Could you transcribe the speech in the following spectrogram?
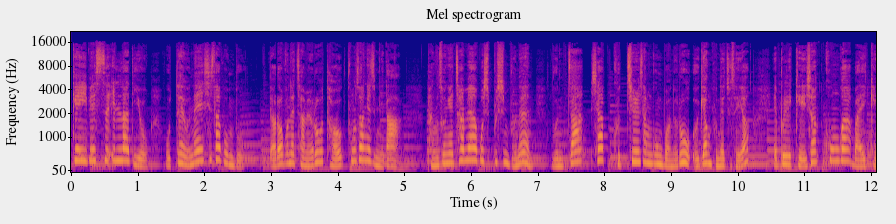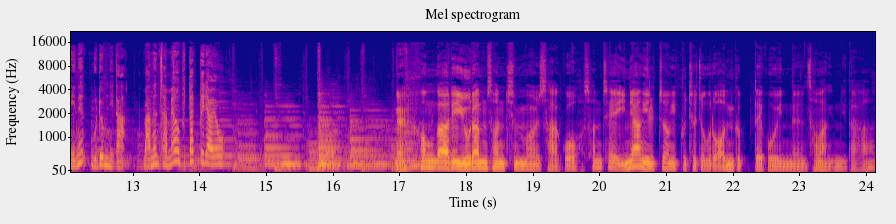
KBS 1라디오 오태훈의 시사본부 여러분의 참여로 더욱 풍성해집니다. 방송에 참여하고 싶으신 분은 문자 9730번으로 의견 보내주세요. 애플리케이션 콩과 마이케이는 무료입니다. 많은 참여 부탁드려요. 네, 헝가리 유람선 침몰 사고 선체 인양 일정이 구체적으로 언급되고 있는 상황입니다.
